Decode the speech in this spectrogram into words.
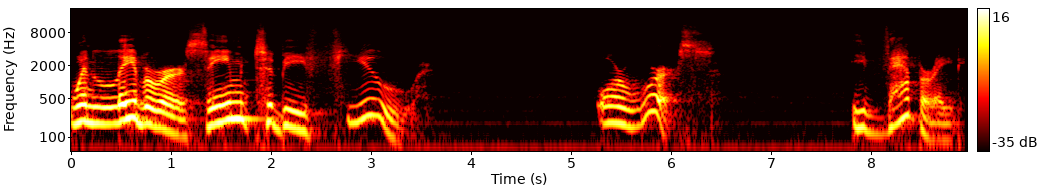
when laborers seem to be few or worse, evaporating.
